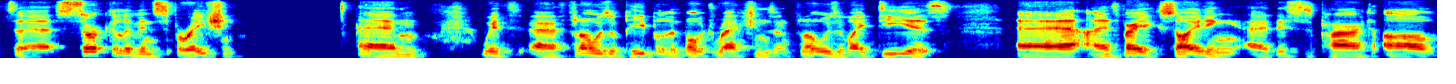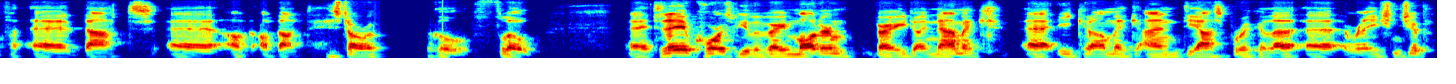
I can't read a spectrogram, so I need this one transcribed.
It's a circle of inspiration um, with uh, flows of people in both directions and flows of ideas. Uh, and it's very exciting. Uh, this is part of uh, that uh, of, of, that historical flow. Uh, today, of course, we have a very modern, very dynamic economic and diasporic relationship.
